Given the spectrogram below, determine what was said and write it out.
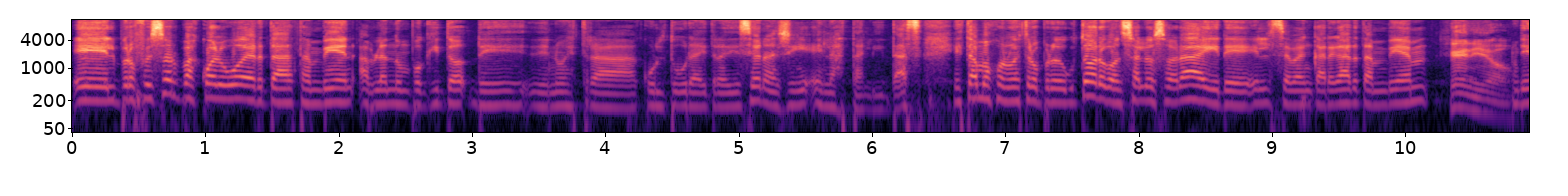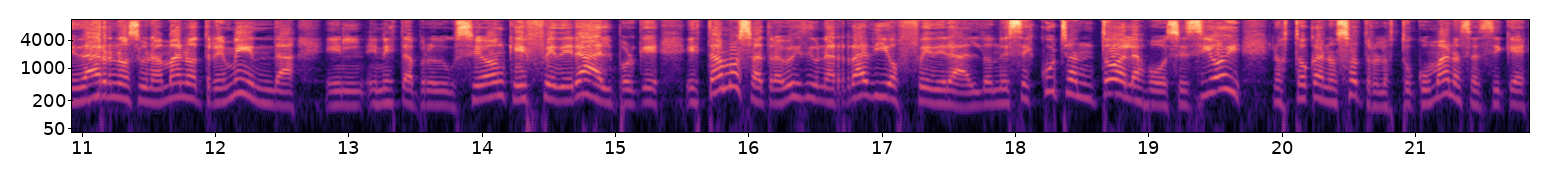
El profesor Pascual Huerta también hablando un poquito de, de nuestra cultura y tradición allí en Las Talitas. Estamos con nuestro productor Gonzalo Zoraire, él se va a encargar también Genio. de darnos una mano tremenda en, en esta producción que es federal, porque estamos a través de una radio federal donde se escuchan todas las voces y hoy nos toca a nosotros, los tucumanos, así que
